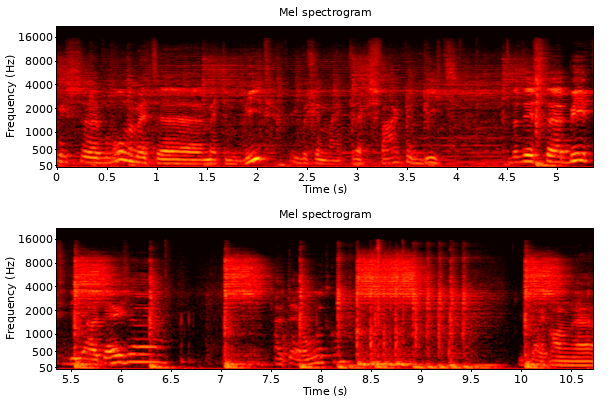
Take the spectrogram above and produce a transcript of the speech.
is begonnen met, met een beat. Ik begin mijn tracks vaak met beat. Dat is de beat die uit deze, uit de 100 komt. Die zijn gewoon uh,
